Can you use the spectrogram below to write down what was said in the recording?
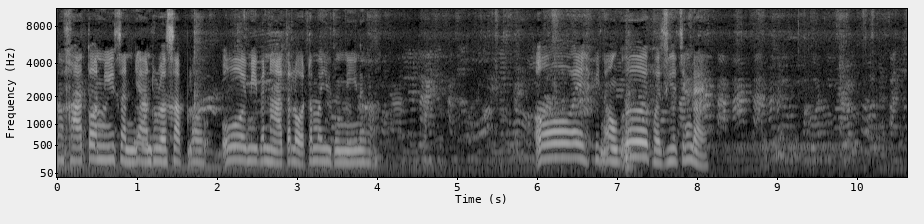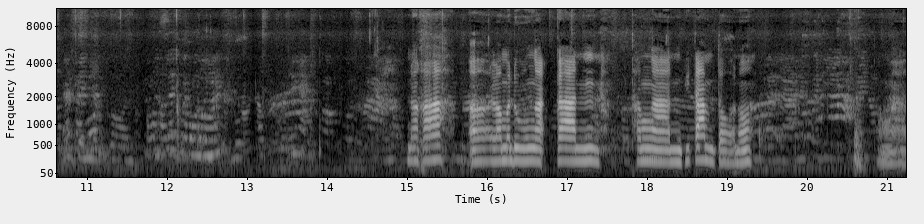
นะคะ ตอนนี้สัญญาณโทรศัพท์เรา โอ้ย มีปัญหาตลอดถ้ามาอยู่ตรงนี้นะคะ โอ้ย พี่น้องเอ้ยขอเสียจังไดนะคะเอ่อเรามาดูงะการทำงานพี่ตั้มต่อเนาะทำงาน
